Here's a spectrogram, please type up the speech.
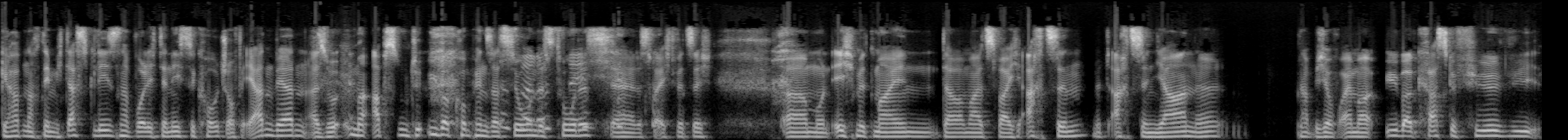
gehabt. Nachdem ich das gelesen habe, wollte ich der nächste Coach auf Erden werden. Also immer absolute Überkompensation des Todes. Ja, das war echt witzig. Ähm, und ich mit meinen, damals war ich 18, mit 18 Jahren, ne, habe ich auf einmal überkrass gefühlt, wie,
